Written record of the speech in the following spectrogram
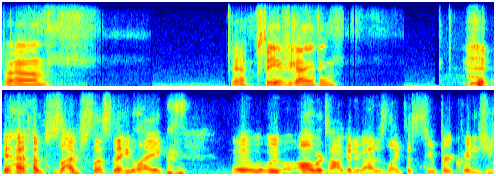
But um, yeah. Steve, you got anything? yeah, I'm just I'm just listening. Like, uh, we, we, all we're talking about is like the super cringy.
